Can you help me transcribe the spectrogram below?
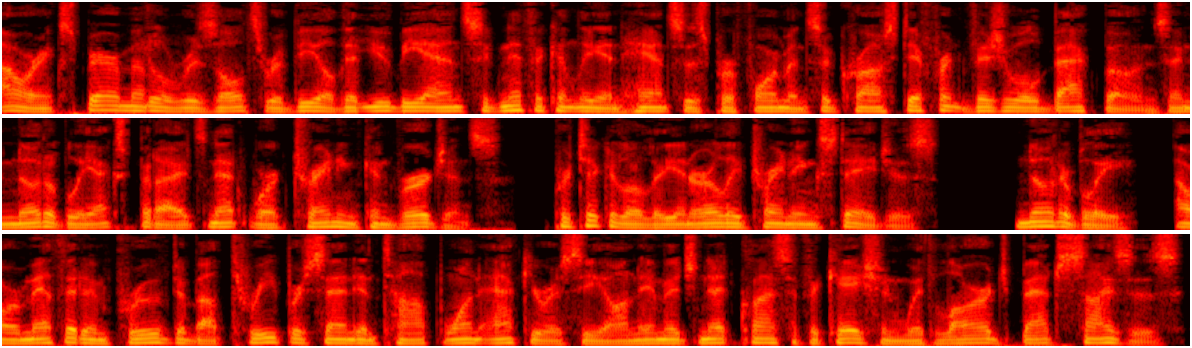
Our experimental results reveal that UBN significantly enhances performance across different visual backbones and notably expedites network training convergence, particularly in early training stages. Notably, our method improved about 3% in top 1 accuracy on ImageNet classification with large batch sizes,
